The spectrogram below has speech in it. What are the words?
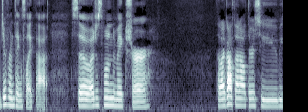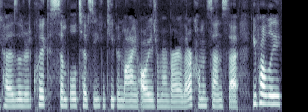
different things like that. So I just wanted to make sure that I got that out there to you because those are quick, simple tips that you can keep in mind. Always remember that are common sense that you probably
